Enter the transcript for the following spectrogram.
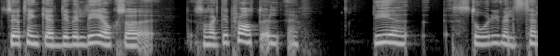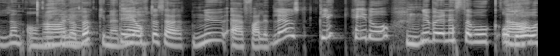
Så jag tänker att det är väl det också, som sagt det, pratar, det står det ju väldigt sällan om Ja, i själva det böckerna. det Det är ofta så här att nu är fallet löst, klick, hej då, Mm. nu börjar nästa bok och Ja. då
